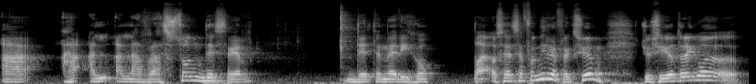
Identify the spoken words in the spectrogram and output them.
a, a- a- a la razón de ser de tener hijos. O sea, esa fue mi reflexión. Yo si yo traigo,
